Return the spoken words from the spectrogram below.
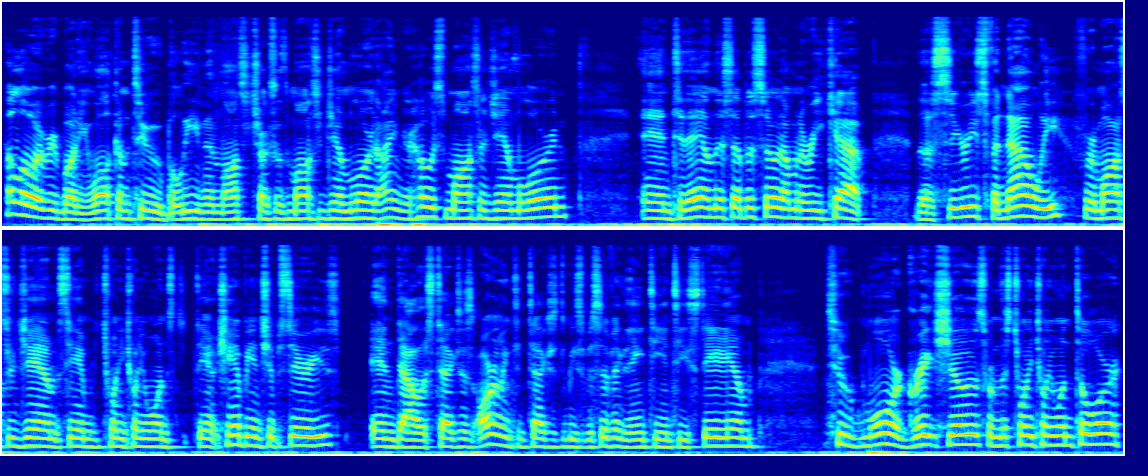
Hello, everybody. Welcome to Bleav in Monster Trucks with Monster Jam Lord. I am your host, Monster Jam Lord. And today on this episode, I'm going to recap the series finale for Monster Jam CM 2021 Championship Series in Dallas, Texas, Arlington, Texas to be specific, the AT&T Stadium. Two more great shows from this 2021 tour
